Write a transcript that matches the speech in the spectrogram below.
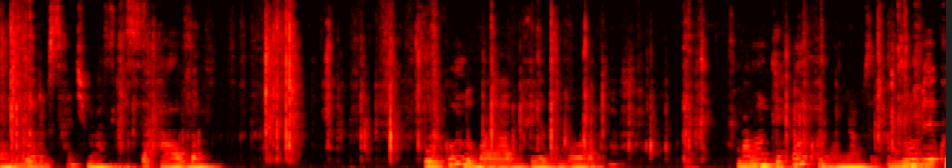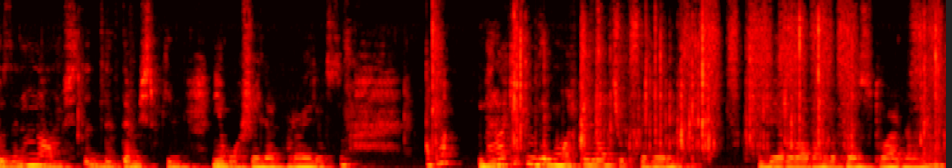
yani. Böyle bir saç maskesi aldım. Uygundu bayağı bir fiyatı bu arada. Ben bunu tekrar mı kullanacağım? Bunu bir de kuzenimle almıştı. De- demiştim ki niye boş şeylere para veriyorsun? Merak ettim bir de bu markayı ben çok seviyorum. Bir aralar bende Paris vardı onun.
